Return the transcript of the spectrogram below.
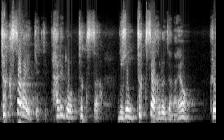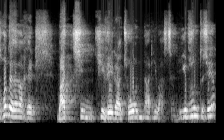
특사가 있겠지. 파리도 특사. 무슨 특사 그러잖아요. 그래서 혼자 생각해. 마침 기회가 좋은 날이 왔으니. 이게 무슨 뜻이에요?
